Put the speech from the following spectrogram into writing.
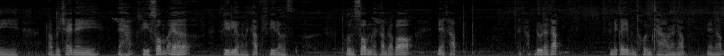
ณี เราไปใช้ในเนี่ยฮะสีส้มเออสีเหลืองนะครับ สีเหลืองโทนส้มนะครับ แล้วก็เนี่ยครับนะครับดูนะครับ อันนี้ก็จะเป็นโทนขาวนะครับนี่ครับ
